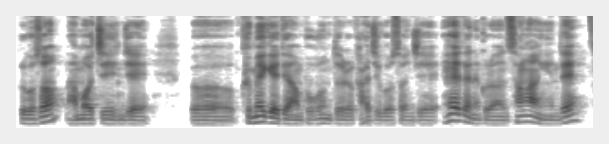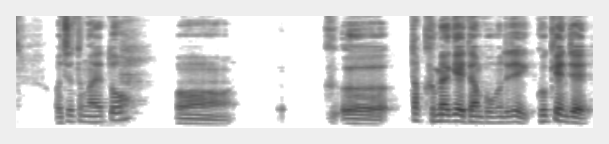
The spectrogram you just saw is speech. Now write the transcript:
그리고서 나머지 이제 그 금액에 대한 부분들을 가지고서 이제 해야 되는 그런 상황인데 어쨌든 간에 또, 어, 그, 어, 딱 금액에 대한 부분들이 그렇게 이제,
